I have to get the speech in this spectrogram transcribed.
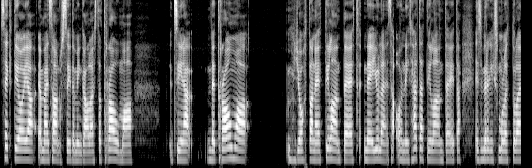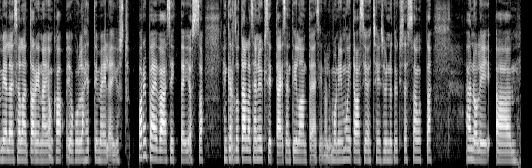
sektioon ja, ja mä en saanut siitä minkäänlaista traumaa. Siinä ne traumaa johtaneet tilanteet, ne ei yleensä ole niitä hätätilanteita. Esimerkiksi mulle tulee mieleen sellainen tarina, jonka joku lähetti meille just pari päivää sitten, jossa hän kertoi tällaisen yksittäisen tilanteen. Siinä oli monia muita asioita siinä synnytyksessä, mutta hän oli äh,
